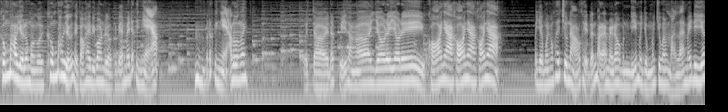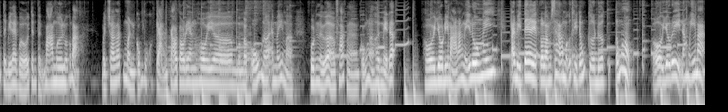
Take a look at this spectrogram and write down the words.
không bao giờ luôn mọi người không bao giờ có thể vào heavy bond được vì em ấy rất là nhẹ. Rất là nhẹ luôn ấy. Ôi trời đất quỷ thằng ơi vô đi vô đi. Khó nha khó nha khó nha. Bây giờ mình không thấy chiêu nào có thể đánh bại em này đâu mình nghĩ mà dùng mấy chiêu mạnh mạnh là em ấy đi á tại vì level ở trên tầng 30 luôn các bạn. Mà sao của mình cũng thuộc cạn cao to đen hôi uh, mập ú nữa em ấy mà phun lửa phát là cũng là hơi mệt á. Thôi vô đi mà năng nỉ luôn ấy. Đã bị tê liệt rồi làm sao mà có thể chống cự được đúng không? Ôi vô đi năng nỉ mà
